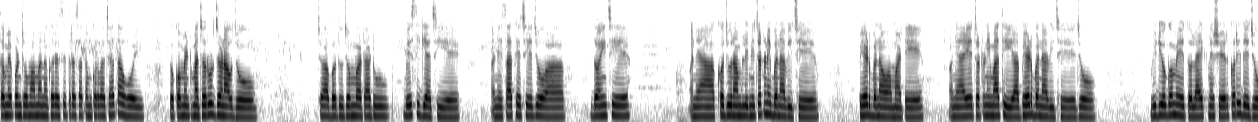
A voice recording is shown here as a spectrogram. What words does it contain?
તમે પણ જો મામાના ઘરે શીતળા સાતમ કરવા જતા હોય, તો કમેન્ટમાં જરૂર જણાવજો. જો આ બધું જમવા ટાઢું બેસી ગયા છીએ અને સાથે છે જો આ દહીં છે અને આ ખજૂર આંબલીની ચટણી બનાવી છે, ભેળ બનાવવા માટે. અને આ એ ચટણીમાંથી આ ભેળ બનાવી છે. જો વીડિયો ગમે તો લાઇકને શેર કરી દેજો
